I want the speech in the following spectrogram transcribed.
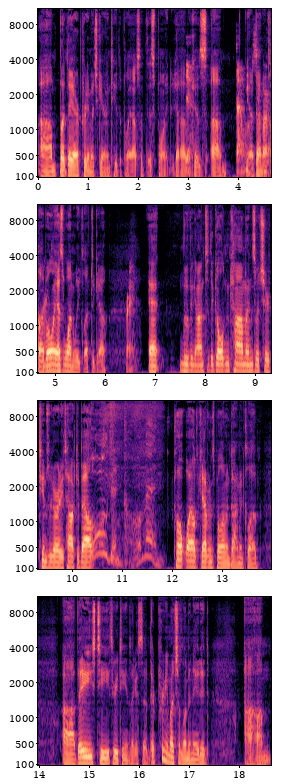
Um, but they are pretty much guaranteed the playoffs at this point uh, Yeah. because um, That one you know Diamond Club only has one week left to go. Right. And moving on to the Golden Commons, which are teams we've already talked about. Golden common. Cult Wild, Caverns Below, and Diamond Club. Uh, these t- three teams, like I said, they're pretty much eliminated. Um,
